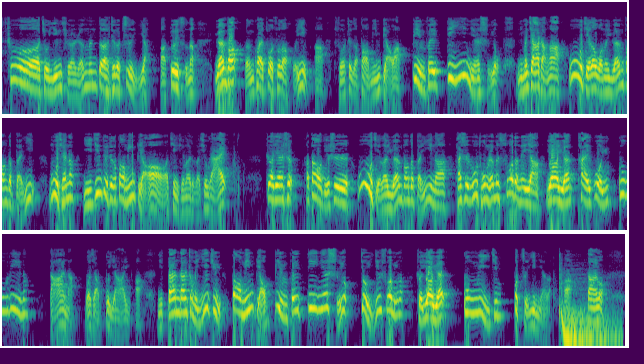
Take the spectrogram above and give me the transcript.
这就引起了人们的这个质疑啊啊！对此呢，元方很快做出了回应啊，说这个报名表啊。并非第一年使用，你们家长啊误解了我们元方的本意。目前呢，已经对这个报名表进行了这个修改。这件事，他到底是误解了元方的本意呢，还是如同人们说的那样，幼儿园太过于功利呢？答案呢，我想不言而喻啊。你单单这么一句“报名表并非第一年使用”，就已经说明了这幼儿园功利已经不止一年了啊。当然了。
